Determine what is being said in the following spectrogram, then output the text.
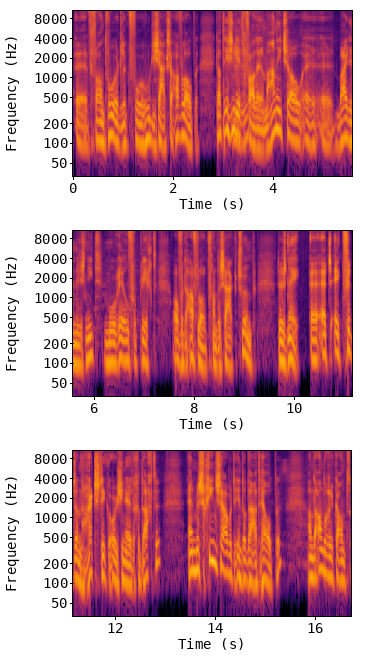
uh, verantwoordelijk voor hoe die zaak zou aflopen. Dat is in dit mm -hmm. geval helemaal niet zo. Uh, uh, Biden is niet moreel verplicht over de afloop van de zaak Trump. Dus nee, het, ik vind het een hartstikke originele gedachte. En misschien zou het inderdaad helpen. Aan de andere kant,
